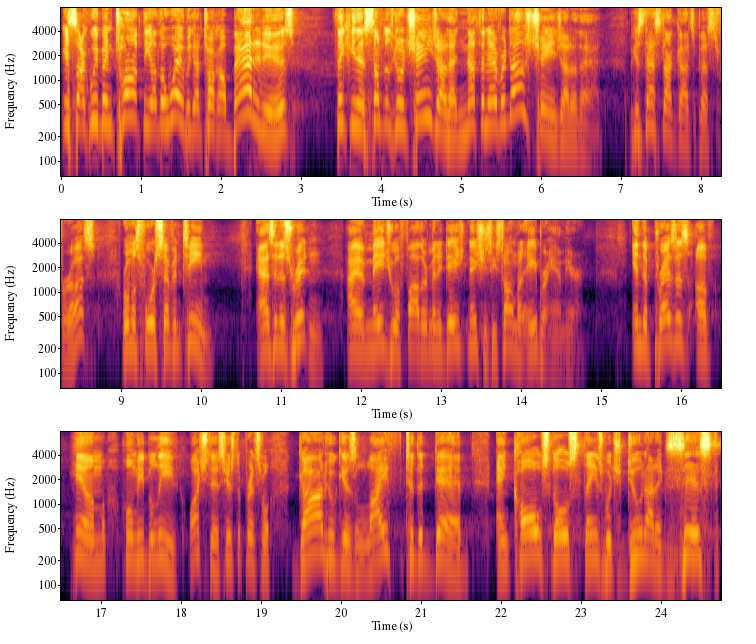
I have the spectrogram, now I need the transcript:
It's like we've been taught the other way. We got to talk how bad it is thinking that something's going to change out of that. Nothing ever does change out of that because that's not God's best for us. Romans 4 17, as it is written, I have made you a father of many nations. He's talking about Abraham here. In the presence of him whom he believed. Watch this. Here's the principle God who gives life to the dead and calls those things which do not exist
